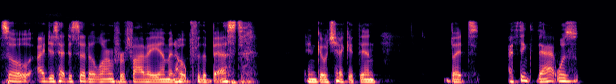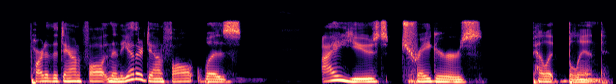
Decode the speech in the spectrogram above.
so I just had to set an alarm for 5 a.m. and hope for the best and go check it then. But I think that was part of the downfall. And then the other downfall was I used Traeger's pellet blend.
